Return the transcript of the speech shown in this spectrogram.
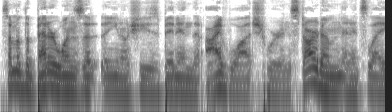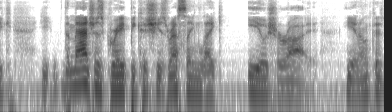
Some of the better ones that uh, you know she's been in that I've watched were in Stardom, and it's like the match is great because she's wrestling like Io Shirai you know, because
